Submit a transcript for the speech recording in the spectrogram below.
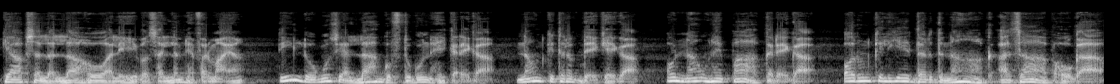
کہ آپ صلی اللہ علیہ وسلم نے فرمایا، تین لوگوں سے اللہ گفتگو نہیں کرے گا، نہ ان کی طرف دیکھے گا اور نہ انہیں پاک کرے گا۔ اور ان کے لیے دردناک عذاب ہوگا۔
